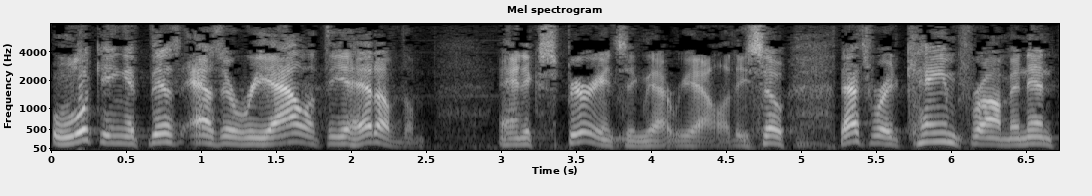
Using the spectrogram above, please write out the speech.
looking at this as a reality ahead of them and experiencing that reality. So that's where it came from. And then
